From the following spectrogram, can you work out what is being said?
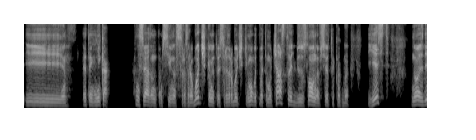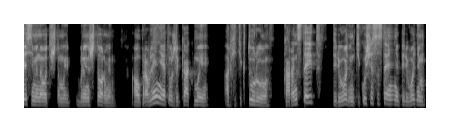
И это никак не связано там сильно с разработчиками, то есть разработчики могут в этом участвовать, безусловно, все это как бы есть, но здесь именно вот, что мы брейнштормим. А управление – это уже как мы архитектуру current state переводим, текущее состояние переводим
